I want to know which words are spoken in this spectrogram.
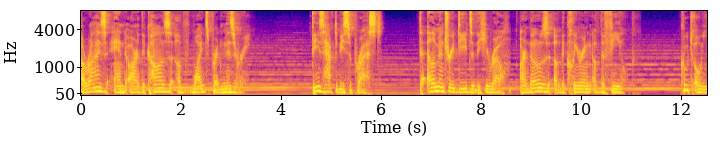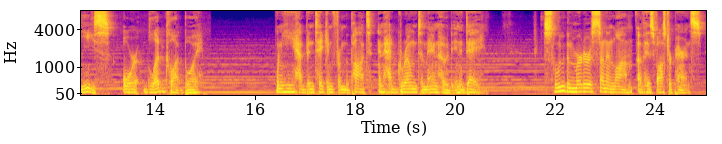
arise and are the cause of widespread misery. These have to be suppressed. The elementary deeds of the hero are those of the clearing of the field. Kut o Yis, or Blood Clot Boy, when he had been taken from the pot and had grown to manhood in a day, slew the murderous son in law of his foster parents,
